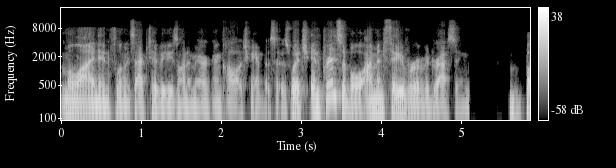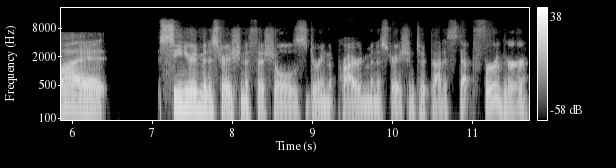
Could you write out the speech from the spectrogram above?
malign influence activities on American college campuses, which in principle I'm in favor of addressing. But senior administration officials during the prior administration took that a step further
